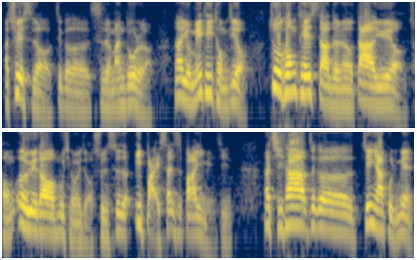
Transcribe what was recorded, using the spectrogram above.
那确实哦，这个死了蛮多人、哦。那有媒体统计哦，做空 Tesla 的人有大约哦，从二月到目前为止、哦，损失了一百三十八亿美金。那其他这个尖牙股里面，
